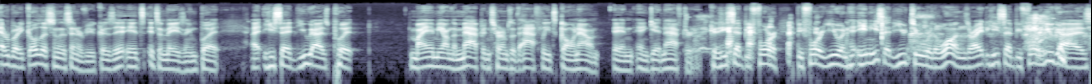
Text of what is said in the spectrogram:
everybody, go listen to this interview because it, it's it's amazing. But uh, he said you guys put Miami on the map in terms of athletes going out and, and getting after it. Because he said before before you and, and he said you two were the ones, right? He said before you guys,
